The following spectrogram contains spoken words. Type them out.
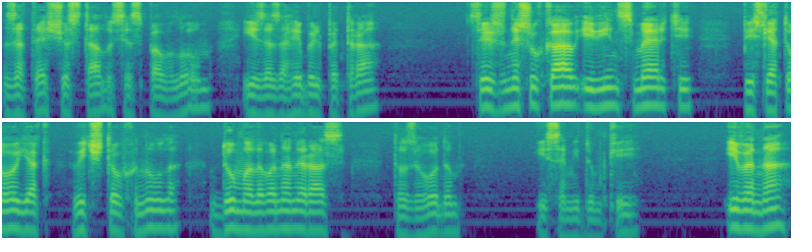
за те, що сталося з Павлом і за загибель Петра, це ж не шукав і він смерті після того, як відштовхнула, думала вона не раз, то згодом і самі думки, і вина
